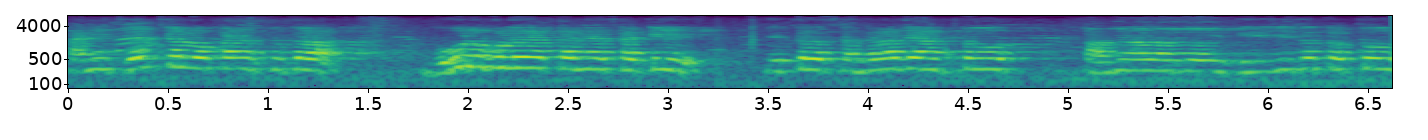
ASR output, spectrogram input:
आणि जगच्या लोकांना सुद्धा भूल भुलया करण्यासाठी तिथं संग्रहालय आणतो आम्ही करतो.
